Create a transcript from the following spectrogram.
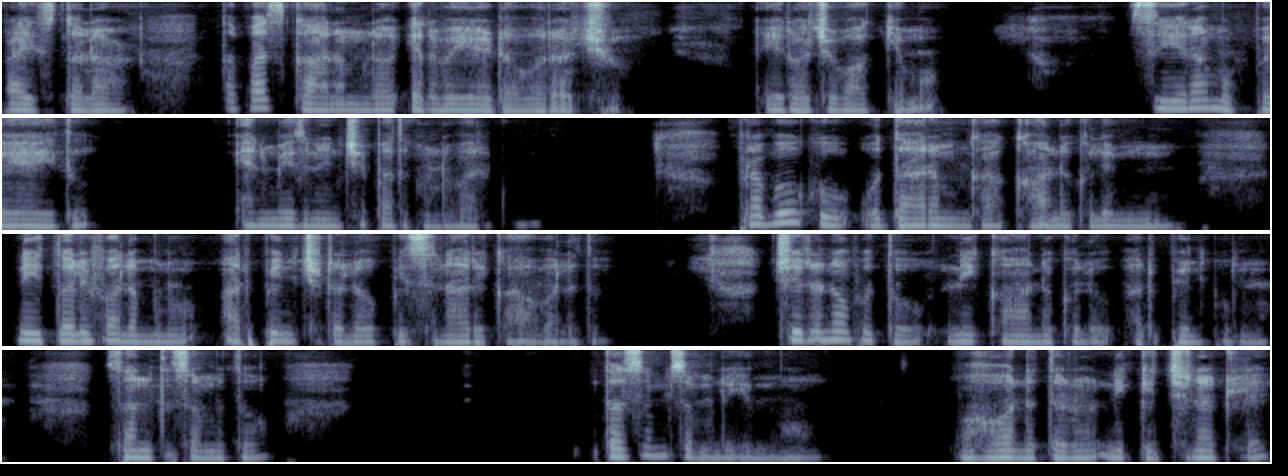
క్రైస్తల తపస్కాలంలో ఇరవై ఏడవ రోజు. ఈరోజు వాక్యము సీరా ముప్పై ఐదు ఎనిమిది నుంచి పదకొండు వరకు. ప్రభువుకు ఉదారంగా కానుకలిము నీ తొలి ఫలమును అర్పించుటలో పిసినారి కావలదు. చిరునవ్వుతో నీ కానుకలు అర్పింపు సంతసముతో దశంసములు ఇమ్ము. మహోన్నతుడు నీకిచ్చినట్లే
